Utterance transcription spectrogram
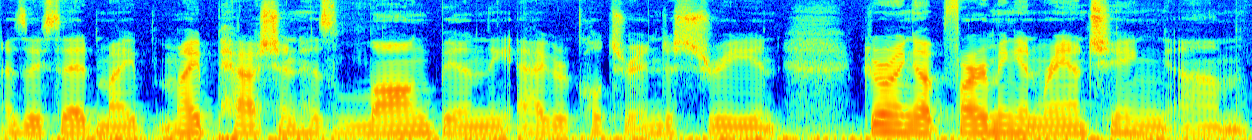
as I said, my, my passion has long been the agriculture industry and growing up farming and ranching. Um,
